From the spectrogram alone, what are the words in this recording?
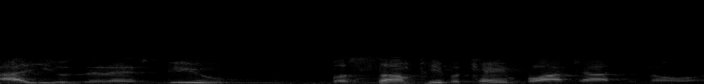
I use it as fuel. But some people can't block out the noise.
